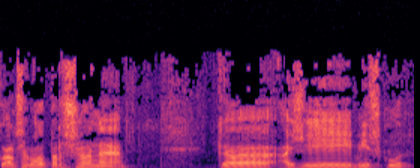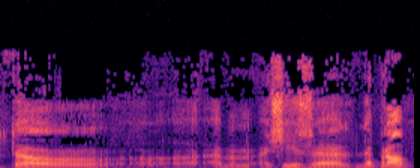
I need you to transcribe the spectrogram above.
qualsevol persona que hagi viscut el, així de prop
